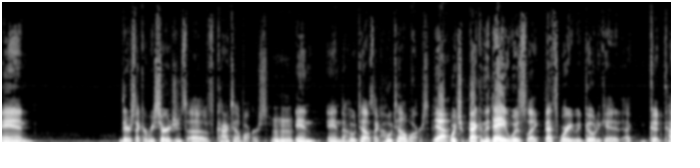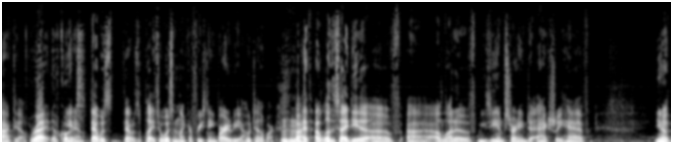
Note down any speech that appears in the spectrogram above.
and there's like a resurgence of cocktail bars in in the hotels, like hotel bars. Yeah. which back in the day was like that's where you would go to get a good cocktail. right, of course. You know, that was that was a place. It wasn't like a freestanding bar; to be a hotel bar. Mm-hmm. But I, I love this idea of uh, a lot of museums starting to actually have, you know,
